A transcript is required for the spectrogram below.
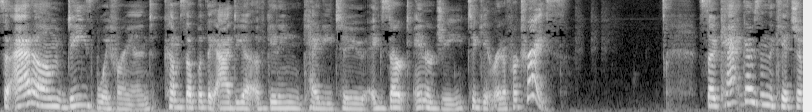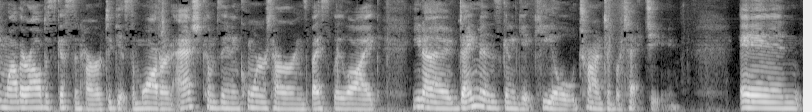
So Adam, Dee's boyfriend, comes up with the idea of getting Katie to exert energy to get rid of her trace. So Kat goes in the kitchen while they're all discussing her to get some water. And Ash comes in and corners her and is basically like, you know, Daemon's going to get killed trying to protect you. And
